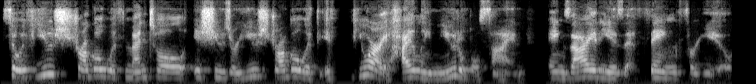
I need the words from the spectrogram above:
So, if you struggle with mental issues or you struggle with, if you are a highly mutable sign, anxiety is a thing for you.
